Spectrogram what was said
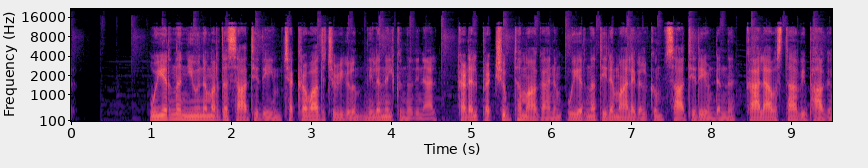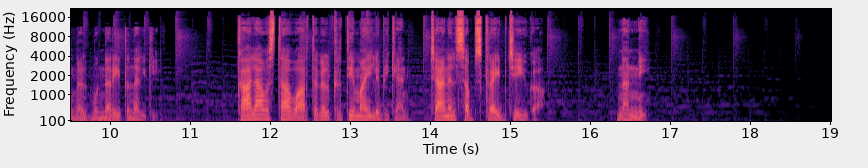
ഉയർന്ന ന്യൂനമർദ്ദ സാധ്യതയും ചക്രവാത ചുഴികളും നിലനിൽക്കുന്നതിനാൽ കടൽ പ്രക്ഷുബ്ധമാകാനും ഉയർന്ന തിരമാലകൾക്കും സാധ്യതയുണ്ടെന്ന് കാലാവസ്ഥാ വിഭാഗങ്ങൾ മുന്നറിയിപ്പ് നൽകി. കാലാവസ്ഥാ വാർത്തകൾ കൃത്യമായി ലഭിക്കാൻ ചാനൽ സബ്സ്ക്രൈബ് ചെയ്യുക. 难逆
